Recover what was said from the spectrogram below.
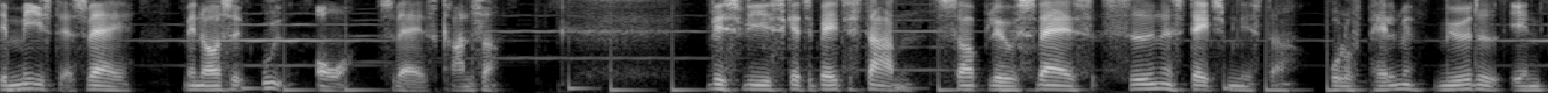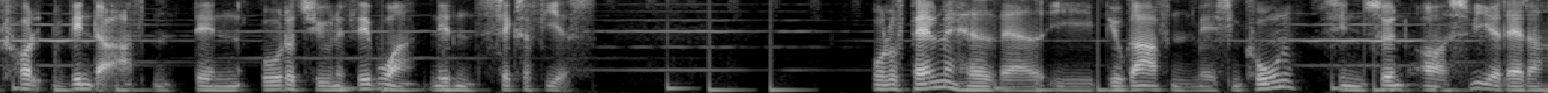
det meste af Sverige, men også ud over Sveriges grænser. Hvis vi skal tilbage til starten, så blev Sveriges siddende statsminister Olof Palme myrdet en kold vinteraften den 28. februar 1986. Olof Palme havde været i biografen med sin kone, sin søn og svigerdatter,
